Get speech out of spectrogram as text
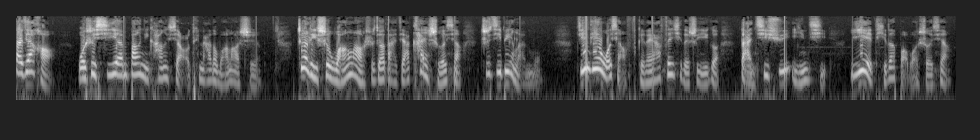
大家好，我是西安邦尼康小儿推拿的王老师，这里是王老师教大家看舌象治疾病栏目。今天我想给大家分析的是一个胆气虚引起液体的宝宝舌象。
